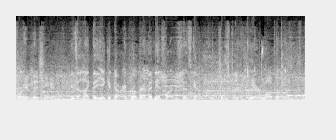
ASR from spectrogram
For him this year. He's unlike the Yinkadari program, isn't he, as far as the Cisco? Just a hair above them.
